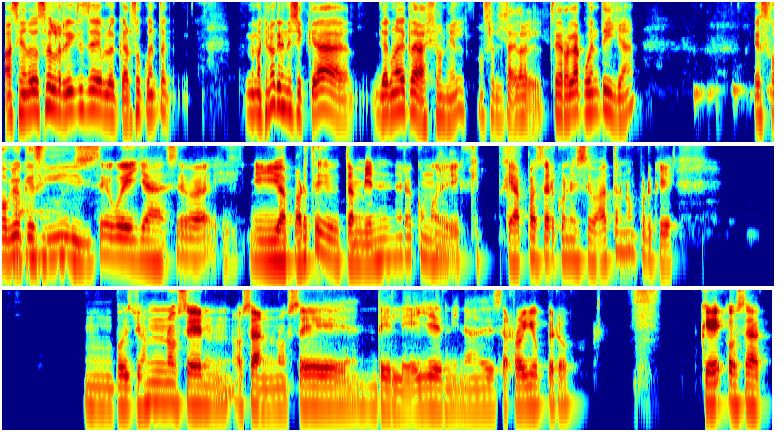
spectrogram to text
haciendo eso el Rix de bloquear su cuenta, me imagino que ni siquiera dio alguna declaración él. O sea, cerró la cuenta y ya. Es obvio que sí. Ese güey ya se va. Y, y aparte también era como de ¿qué, qué va a pasar con ese vato, ¿no? Porque mm, pues yo no sé, o sea, no sé de leyes ni nada de desarrollo, pero que, o sea,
